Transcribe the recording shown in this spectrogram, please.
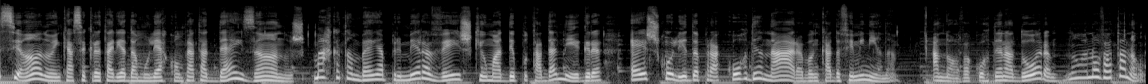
Esse ano, em que a Secretaria da Mulher completa 10 anos, marca também a primeira vez que uma deputada negra é escolhida para coordenar a bancada feminina. A nova coordenadora não é novata, não.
